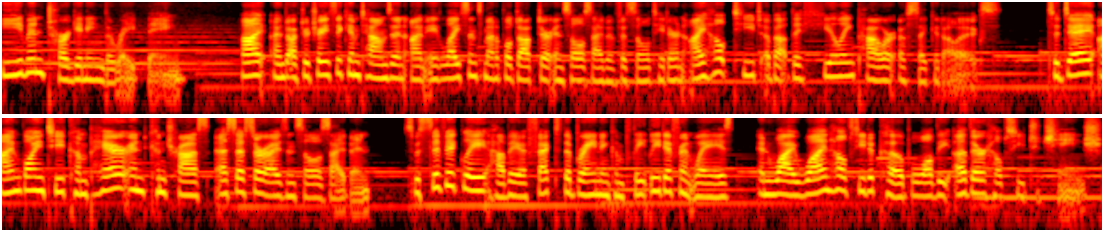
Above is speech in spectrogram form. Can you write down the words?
even targeting the right thing? Hi, I'm Dr. Tracy Kim Townsend. I'm a licensed medical doctor and psilocybin facilitator, and I help teach about the healing power of psychedelics. Today, I'm going to compare and contrast SSRIs and psilocybin specifically how they affect the brain in completely different ways, and why one helps you to cope while the other helps you to change.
